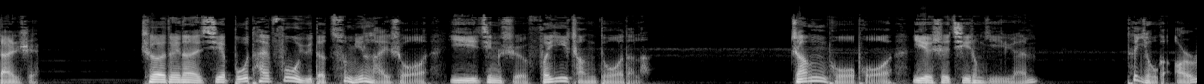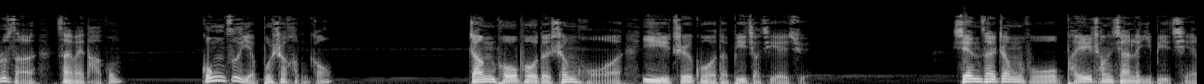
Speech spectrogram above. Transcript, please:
但是，这对那些不太富裕的村民来说已经是非常多的了。张婆婆也是其中一员，她有个儿子在外打工，工资也不是很高。张婆婆的生活一直过得比较拮据。现在政府赔偿下了一笔钱，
